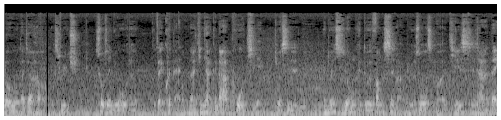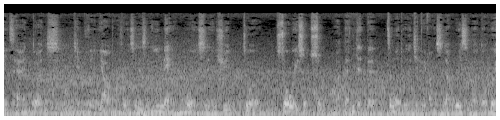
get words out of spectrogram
Hello，大家好，我是 Rich，瘦身有我呢不再困难。那今天要跟大家破解，就是很多人使用很多的方式嘛，比如说什么节食啊、代餐、断食、减肥药，或者甚至是医美，或者是你去做缩胃手术啊等等的这么多的减肥方式啊，为什么都会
